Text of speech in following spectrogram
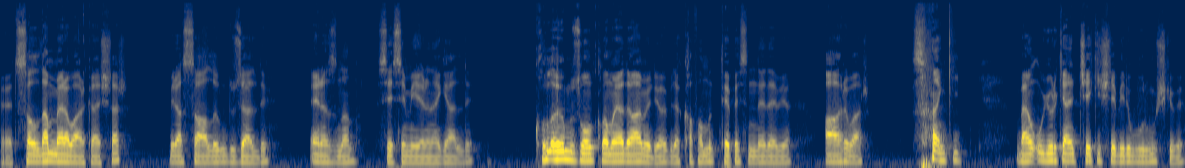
Evet salıdan merhaba arkadaşlar. Biraz sağlığım düzeldi. En azından sesim yerine geldi. Kulağım zonklamaya devam ediyor. Bir de kafamın tepesinde de bir ağrı var. Sanki ben uyurken çekişle biri vurmuş gibi.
